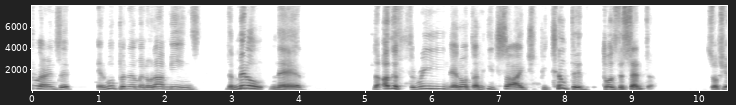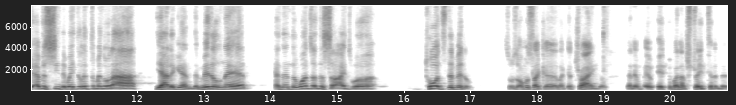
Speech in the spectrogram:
learns it. Means the middle ner, the other three nerot on each side should be tilted towards the center. So if you ever see the way they lit the menorah, you had again the middle ner, and then the ones on the sides were towards the middle. So it was almost like a like a triangle that it, it, it went up straight to the middle.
